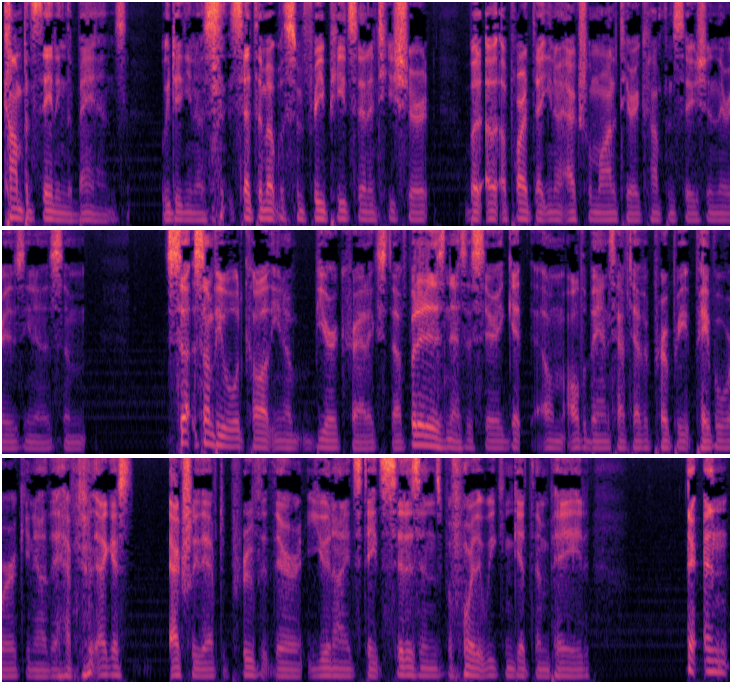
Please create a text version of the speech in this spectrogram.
compensating the bands. We did, you know, set them up with some free pizza and a t-shirt, but apart that, you know, actual monetary compensation, there is, you know, some so, some people would call it, you know, bureaucratic stuff, but it is necessary. Get um, all the bands have to have appropriate paperwork. You know, they have to. I guess actually they have to prove that they're United States citizens before that we can get them paid. And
